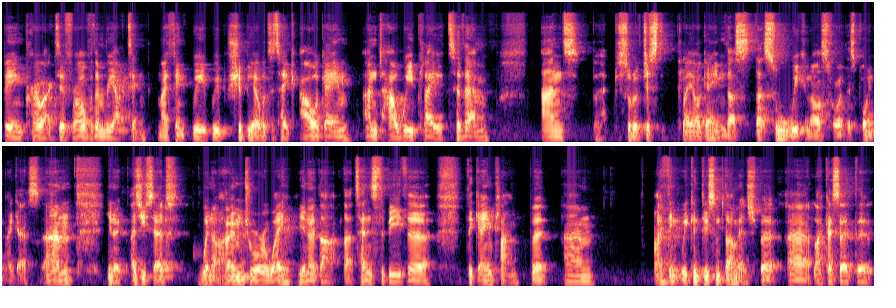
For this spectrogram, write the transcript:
being proactive rather than reacting, and I think we we should be able to take our game and how we play to them, and sort of just play our game. That's that's all we can ask for at this point, I guess. Um, you know, as you said, win at home, draw away. You know that that tends to be the the game plan. But um, I think we can do some damage. But uh, like I said, the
